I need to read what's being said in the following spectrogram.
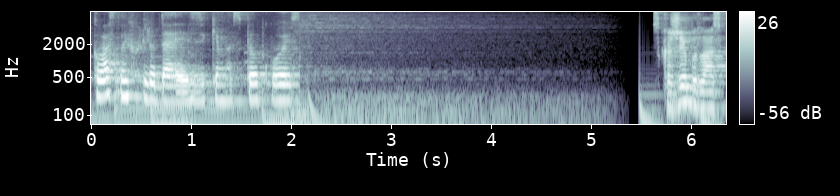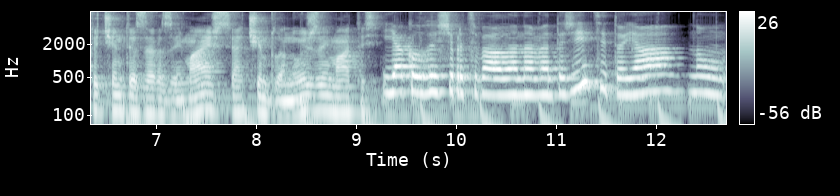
класних людей, з якими спілкуюсь. Скажи, будь ласка, чим ти зараз займаєшся, чим плануєш займатися? Я коли ще працювала на вантажівці, то я ну.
